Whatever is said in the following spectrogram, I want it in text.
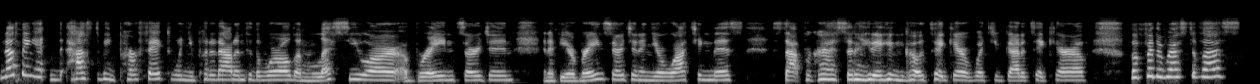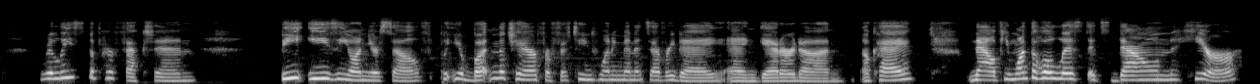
nothing has to be perfect when you put it out into the world unless you are a brain surgeon. And if you're a brain surgeon and you're watching this, stop procrastinating and go take care of what you've got to take care of. But for the rest of us, release the perfection. Be easy on yourself. Put your butt in the chair for 15, 20 minutes every day and get her done. Okay? Now, if you want the whole list, it's down here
